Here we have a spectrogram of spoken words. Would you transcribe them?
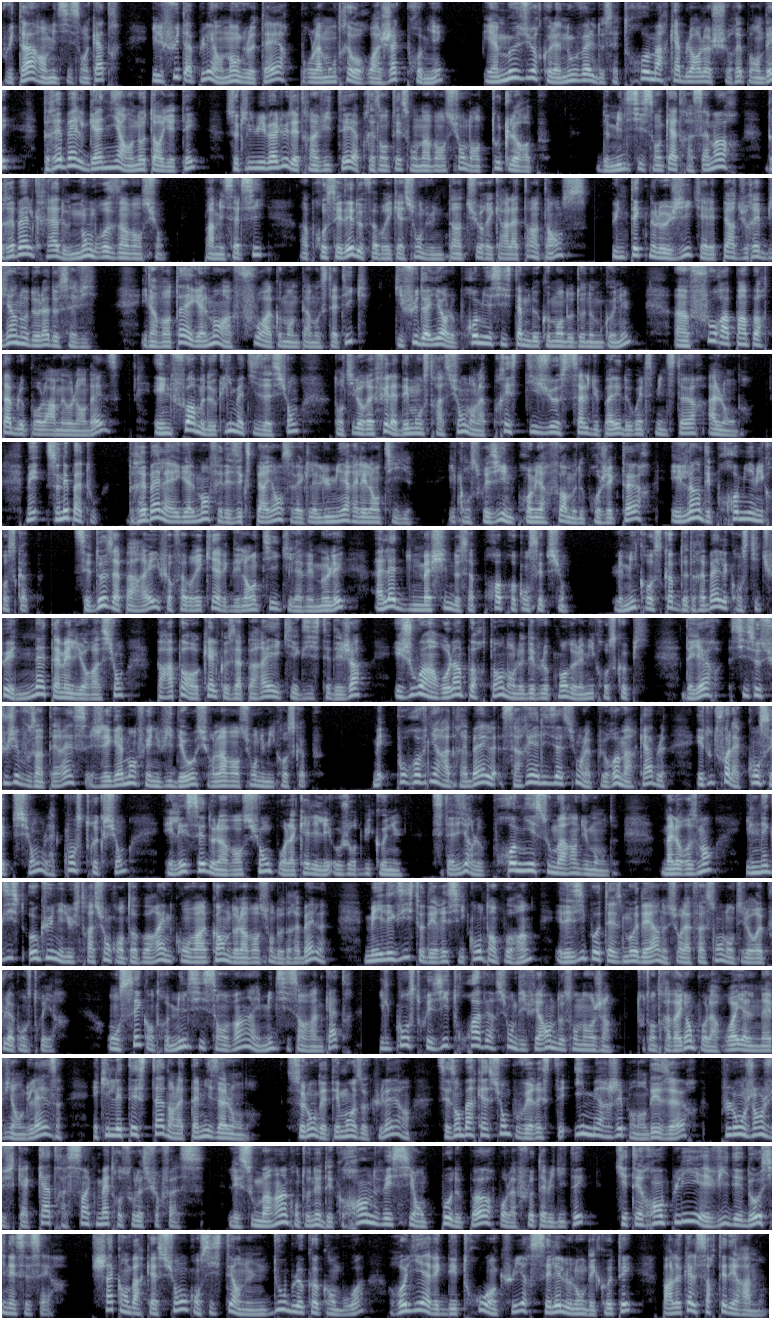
Plus tard, en 1604, il fut appelé en Angleterre pour la montrer au roi Jacques Ier, et à mesure que la nouvelle de cette remarquable horloge se répandait, Drebel gagna en notoriété, ce qui lui valut d'être invité à présenter son invention dans toute l'Europe. De 1604 à sa mort, Drebel créa de nombreuses inventions. Parmi celles-ci, un procédé de fabrication d'une teinture écarlate intense, une technologie qui allait perdurer bien au-delà de sa vie. Il inventa également un four à commande thermostatique, qui fut d'ailleurs le premier système de commande autonome connu, un four à pain portable pour l'armée hollandaise, et une forme de climatisation dont il aurait fait la démonstration dans la prestigieuse salle du palais de Westminster à Londres. Mais ce n'est pas tout. Drebel a également fait des expériences avec la lumière et les lentilles. Il construisit une première forme de projecteur et l'un des premiers microscopes. Ces deux appareils furent fabriqués avec des lentilles qu'il avait meulées à l'aide d'une machine de sa propre conception. Le microscope de Drebel constituait une nette amélioration par rapport aux quelques appareils qui existaient déjà et joua un rôle important dans le développement de la microscopie. D'ailleurs, si ce sujet vous intéresse, j'ai également fait une vidéo sur l'invention du microscope. Mais pour revenir à Drebel, sa réalisation la plus remarquable est toutefois la conception, la construction et l'essai de l'invention pour laquelle il est aujourd'hui connu, c'est-à-dire le premier sous-marin du monde. Malheureusement, il n'existe aucune illustration contemporaine convaincante de l'invention de Drebel, mais il existe des récits contemporains et des hypothèses modernes sur la façon dont il aurait pu la construire. On sait qu'entre 1620 et 1624, il construisit trois versions différentes de son engin, tout en travaillant pour la Royal Navy anglaise, et qu'il les testa dans la Tamise à Londres. Selon des témoins oculaires, ces embarcations pouvaient rester immergées pendant des heures, plongeant jusqu'à 4 à 5 mètres sous la surface. Les sous-marins contenaient des grandes vessies en peau de porc pour la flottabilité, qui était remplie et vidée d'eau si nécessaire. Chaque embarcation consistait en une double coque en bois, reliée avec des trous en cuir scellés le long des côtés, par lesquels sortaient des rames.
